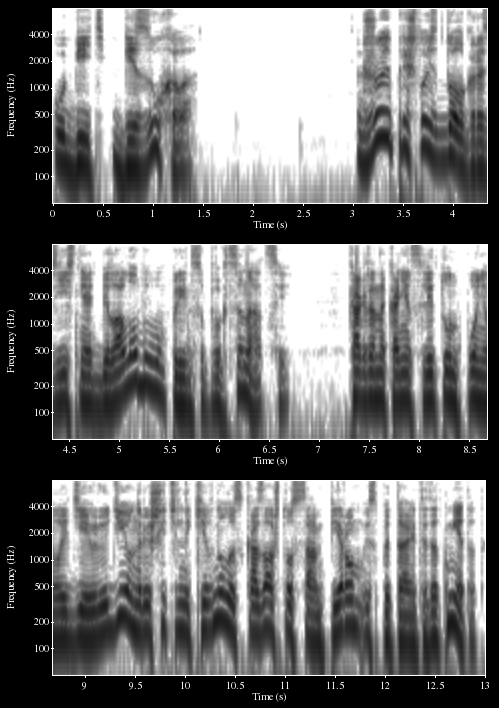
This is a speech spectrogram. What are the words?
Убить Безухова. Джои пришлось долго разъяснять Белолобову принцип вакцинации. Когда, наконец, Летун понял идею людей, он решительно кивнул и сказал, что сам первым испытает этот метод.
